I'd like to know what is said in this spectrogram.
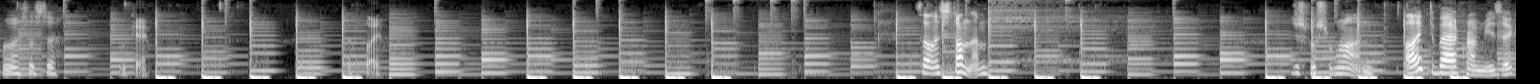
What am I supposed to... Okay. Let's play. So I stun them. Just supposed to run. I like the background music.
